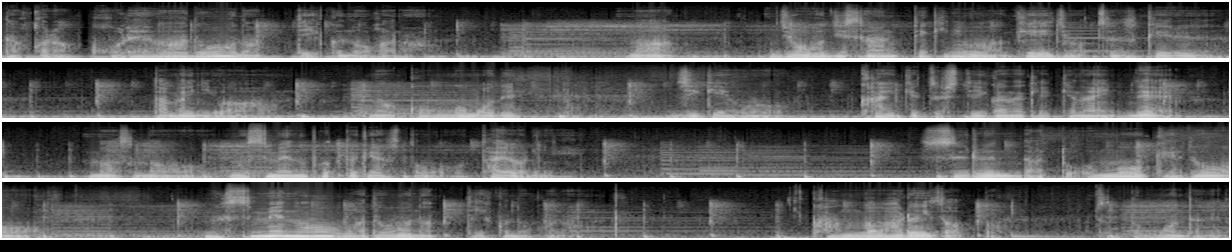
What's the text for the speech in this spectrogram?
だからこれはどうなっていくのかな。まあジョージさん的には刑事を続けるためには今後もね事件を解決していかなきゃいけないんでまあその娘のポッドキャストを頼りにするんだと思うけど娘の方はどうなっていくのかな。勘が悪いぞとちょっと思うんだけど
